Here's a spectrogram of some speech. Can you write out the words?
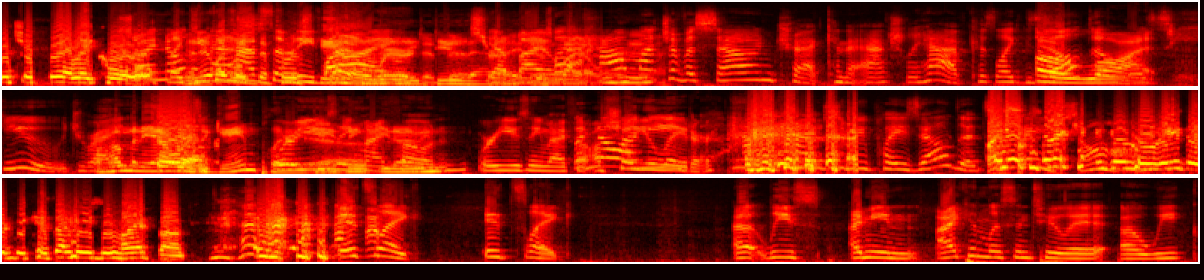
Which is really cool. So I know Like, And you it could have somebody die. to did do this, that. right? Yeah, It was BioWare. But how Mhm. much of a soundtrack can it actually have? Because like Zelda lot. was huge, right? How many Yeah. hours of gameplay? We're using think, my you know what I phone. mean? We're using my phone. no, I'll show I you mean, later. How many times did we play Zelda? It's I the know same because I can't song. Google either because I'm using my phone. it's like it's like at least I mean I can listen to it a week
